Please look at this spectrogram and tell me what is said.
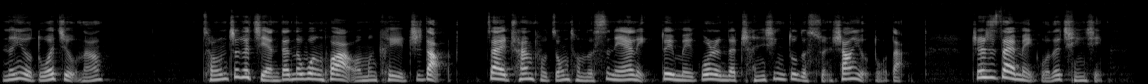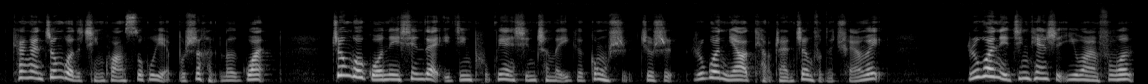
能有多久呢？”从这个简单的问话，我们可以知道，在川普总统的四年里，对美国人的诚信度的损伤有多大。这是在美国的情形。看看中国的情况，似乎也不是很乐观。中国国内现在已经普遍形成了一个共识，就是如果你要挑战政府的权威，如果你今天是亿万富翁，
